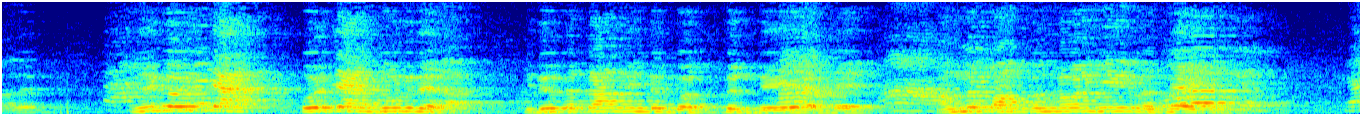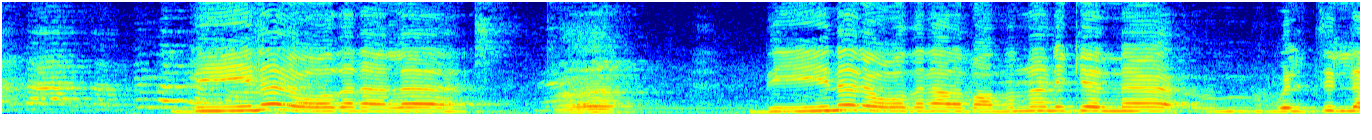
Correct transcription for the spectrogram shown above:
അതെ. നിനക്ക് ഒരു ചാ- ഒരു ചാൻസ് കൂടി തരാം. ഇരുപത്തെട്ടാം നിന്റെ ബർത്ത്ഡേ അല്ലേ? അന്ന് പന്ത്രണ്ട് മണിക്ക് നീ മെസ്സേജ് അയക്കണം ദീനരോധന അല്ലേ? അതെ. ദീനരോധന പന്ത്രണ്ട് മണിക്ക് എന്നെ വിളിച്ചില്ല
